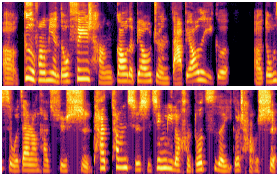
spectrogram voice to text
呃各方面都非常高的标准达标的一个。呃，东西我再让他去试，他他们其实经历了很多次的一个尝试，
